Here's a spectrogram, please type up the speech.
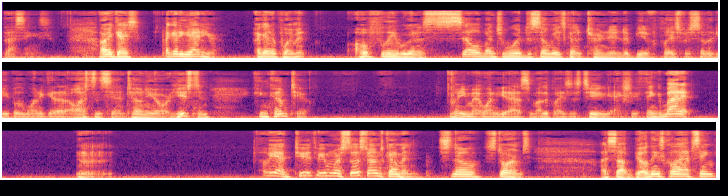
Blessings. All right, guys, I got to get out of here. I got an appointment. Hopefully, we're going to sell a bunch of wood to somebody that's going to turn it into a beautiful place for some of the people who want to get out of Austin, San Antonio, or Houston can come to. Well, you might want to get out of some other places too. You actually, think about it. oh yeah, two or three more snowstorms coming. Snow storms. I saw buildings collapsing.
